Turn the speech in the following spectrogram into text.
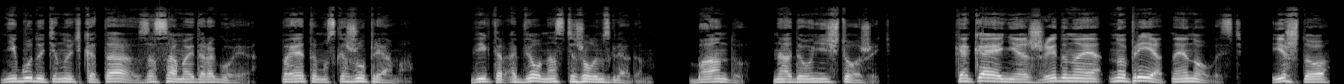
не буду тянуть кота за самое дорогое, поэтому скажу прямо». Виктор обвел нас тяжелым взглядом. «Банду надо уничтожить». «Какая неожиданная, но приятная новость. И что,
